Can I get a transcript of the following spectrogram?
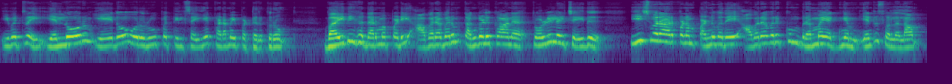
இவற்றை எல்லோரும் ஏதோ ஒரு ரூபத்தில் செய்ய கடமைப்பட்டிருக்கிறோம். வைதிக தர்மப்படி அவரவரும் தங்களுக்கான தொழிலை செய்து ஈஸ்வரார்ப்பணம் பண்ணுவதே அவரவருக்கும் பிரம்மயஜம் என்று சொல்லலாம்.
